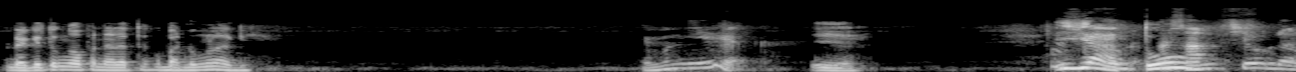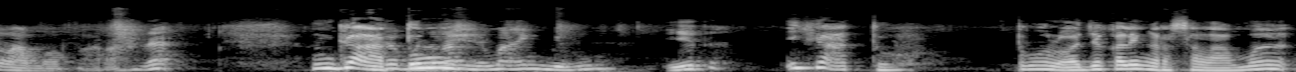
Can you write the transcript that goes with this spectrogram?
Udah gitu nggak pernah datang ke Bandung lagi. Emang iya? Iya. Iya tuh. sih udah lama parah dah enggak Enggak, tuh. beneran cuma aing bingung. Iya tuh. Iya tuh. Teman lo aja kali ngerasa lama.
